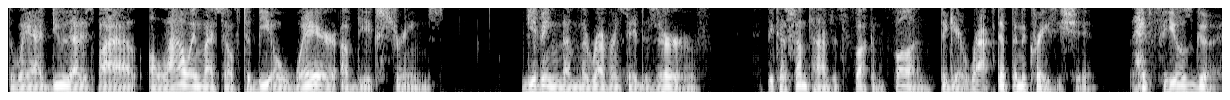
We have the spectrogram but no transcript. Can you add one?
The way I do that is by allowing myself to be aware of the extremes giving them the reverence they deserve because sometimes it's fucking fun to get wrapped up in the crazy shit. It feels good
